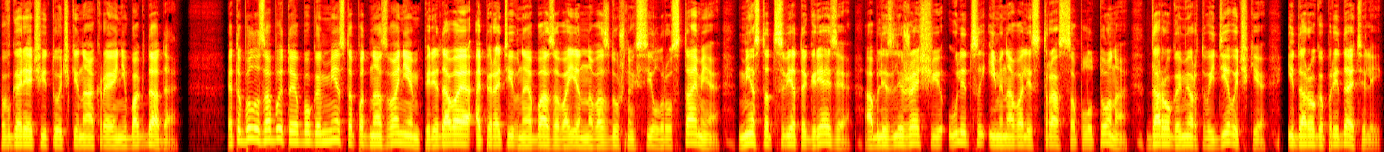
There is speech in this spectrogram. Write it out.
в горячей точке на окраине Багдада. Это было забытое богом место под названием «Передовая оперативная база военно-воздушных сил Рустамия», место цвета грязи, а близлежащие улицы именовались трасса Плутона, дорога мертвой девочки и дорога предателей.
